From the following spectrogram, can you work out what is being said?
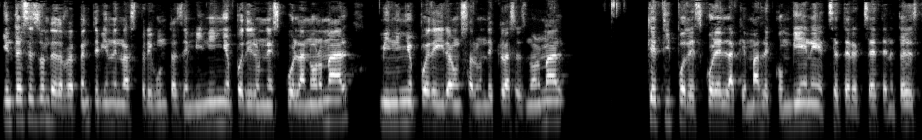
Y entonces es donde de repente vienen las preguntas de mi niño puede ir a una escuela normal, mi niño puede ir a un salón de clases normal, qué tipo de escuela es la que más le conviene, etcétera, etcétera. Entonces,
